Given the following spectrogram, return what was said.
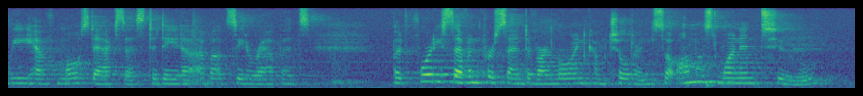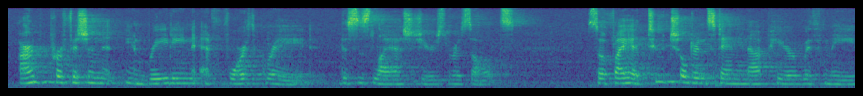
we have most access to data about Cedar Rapids, but 47% of our low income children, so almost one in two, aren't proficient in reading at fourth grade. This is last year's results. So if I had two children standing up here with me,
